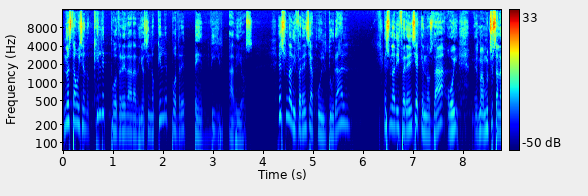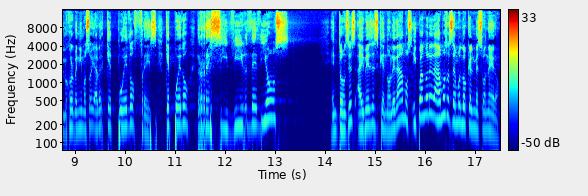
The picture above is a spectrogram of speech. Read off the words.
no estamos diciendo, ¿qué le podré dar a Dios? Sino, ¿qué le podré pedir a Dios? Es una diferencia cultural. Es una diferencia que nos da hoy, muchos a lo mejor venimos hoy a ver qué puedo ofrecer, qué puedo recibir de Dios. Entonces hay veces que no le damos y cuando le damos hacemos lo que el mesonero,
